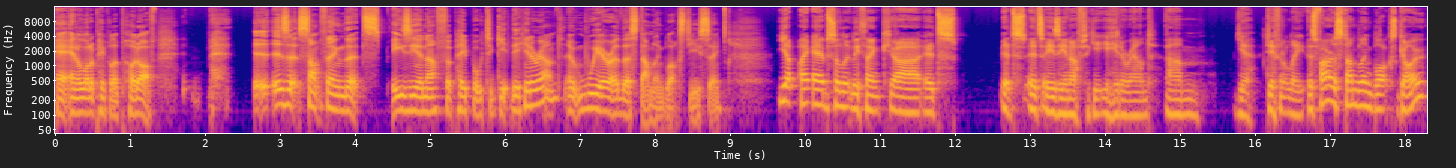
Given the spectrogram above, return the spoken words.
and, and a lot of people are put off is it something that's easy enough for people to get their head around? And where are the stumbling blocks do you see? Yep, I absolutely think uh, it's it's it's easy enough to get your head around. Um, yeah, definitely. As far as stumbling blocks go,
